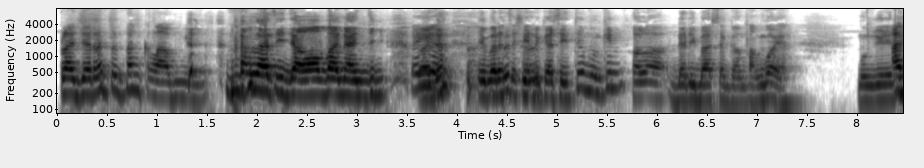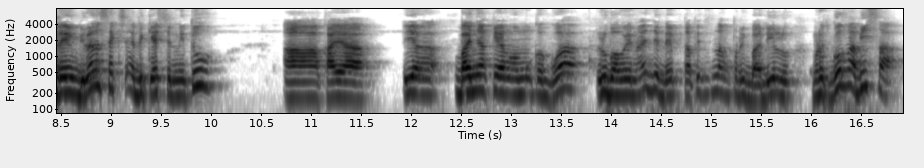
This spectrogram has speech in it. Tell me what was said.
Pelajaran tentang kelamin. Nggak ngasih jawaban anjing. Iya, Padahal ibarat sex betul. edukasi itu mungkin kalau dari bahasa gampang gua ya mungkin itu ada yang bilang sex education itu uh, kayak ya banyak yang ngomong ke gue lu bawain aja deh tapi tentang pribadi lu. Menurut gue nggak bisa.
